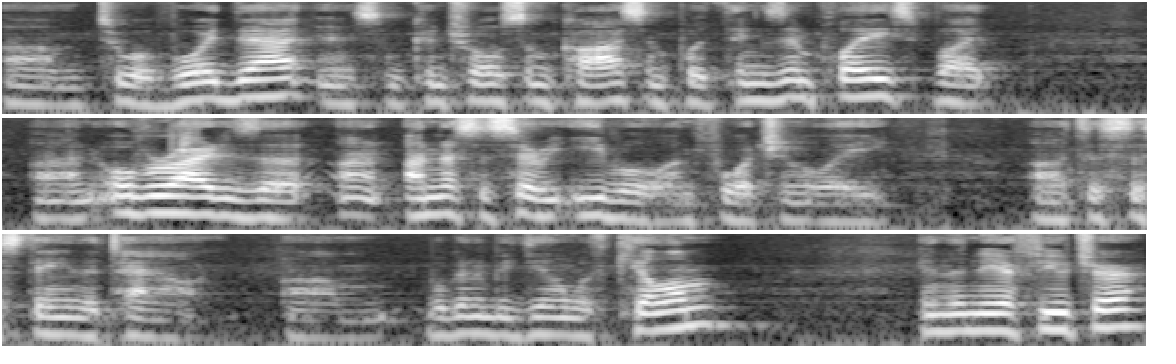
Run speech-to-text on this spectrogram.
um, to avoid that and some control some costs and put things in place. But uh, an override is a un- unnecessary evil, unfortunately, uh, to sustain the town. Um, we're going to be dealing with Killam in the near future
